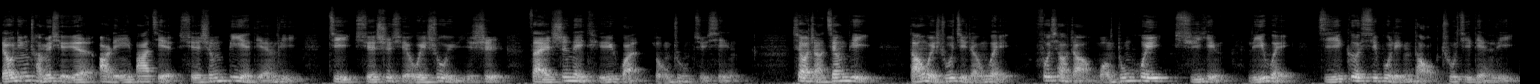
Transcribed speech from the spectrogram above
辽宁传媒学院二零一八届学生毕业典礼暨学士学位授予仪式在室内体育馆隆重举行。校长姜丽、党委书记任伟、副校长王东辉、徐颖、李伟及各系部领导出席典礼。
